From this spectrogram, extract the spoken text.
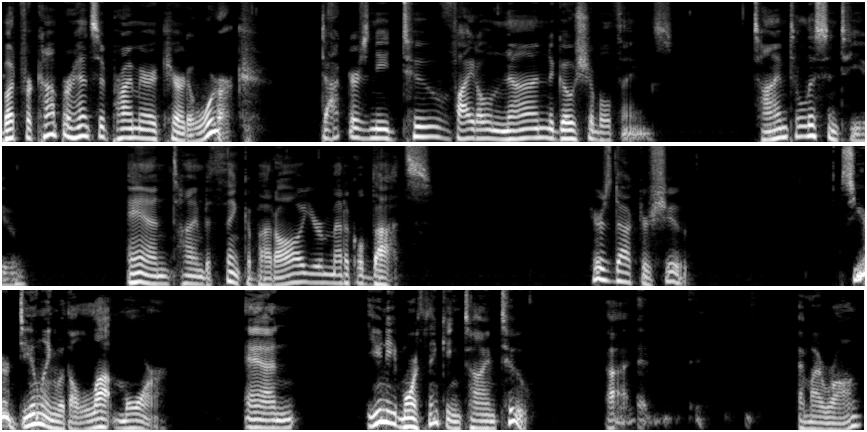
But for comprehensive primary care to work, doctors need two vital non negotiable things time to listen to you and time to think about all your medical dots. Here's Dr. Shute. So you're dealing with a lot more, and you need more thinking time too. Uh, am I wrong?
